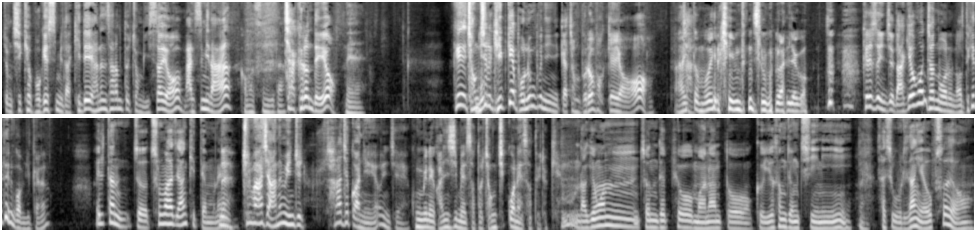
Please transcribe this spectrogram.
좀 지켜보겠습니다. 기대하는 사람도 좀 있어요. 많습니다. 고맙습니다. 자 그런데요. 네. 그 정치를 뭐? 깊게 보는 분이니까 좀 물어볼게요. 아이 또 뭐 이렇게 힘든 질문을 하려고. 그래서 이제 나경원 전 의원은 어떻게 되는 겁니까? 일단 저 출마하지 않기 때문에 네. 출마하지 않으면 이제 사라질 거 아니에요. 이제 국민의 관심에서도 정치권에서도 이렇게. 음, 나경원 전 대표만한 또 그 여성 정치인이 네. 사실 우리 당에 없어요.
